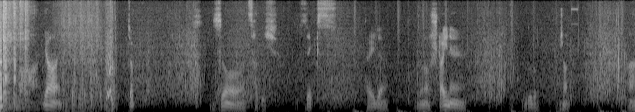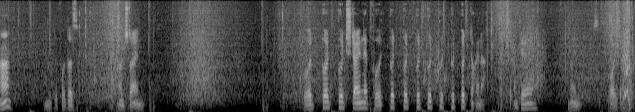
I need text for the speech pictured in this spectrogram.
Oh, ja, endlich dafür. Job. So, jetzt habe ich sechs Teile. Also noch Steine. So, schauen. Aha. Bevor das. An Stein. Put, put, put, Steine. Put, put, put, put, put, put, put, put. Noch einer. Danke. Okay. Nein, das brauche ich nicht.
